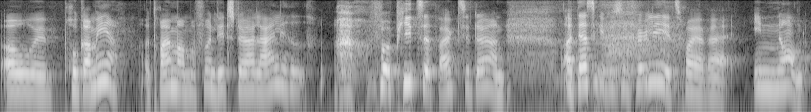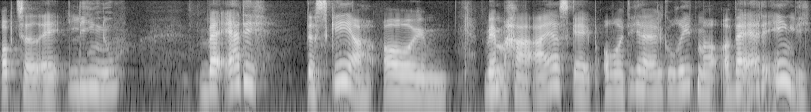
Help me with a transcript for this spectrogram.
og øh, programmerer og drømmer om at få en lidt større lejlighed og få pizza bragt til døren. Og der skal vi selvfølgelig, tror jeg, være enormt optaget af lige nu. Hvad er det, der sker, og øhm, hvem har ejerskab over de her algoritmer, og hvad er det egentlig,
